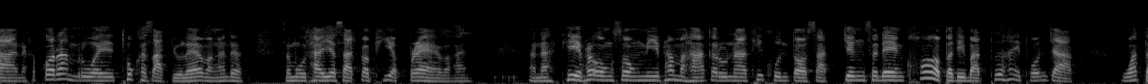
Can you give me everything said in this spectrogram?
ตายนะครับ ก็ร่ำรวยทุกขสัตว์อยู่แล้วว่างั้นเถอะสมุทัยศาสตร์ก็เพียบแปรว่างั้น นะที่พระองค์ทรงมีพระมหากรุณาที่คุณต่อสัตว์ จึงแสดงข้อปฏิบัติเพื่อให้พ้นจากวัฏ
